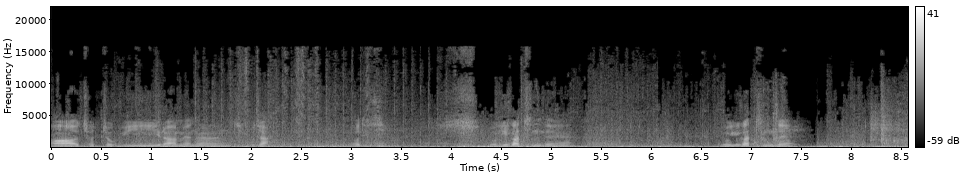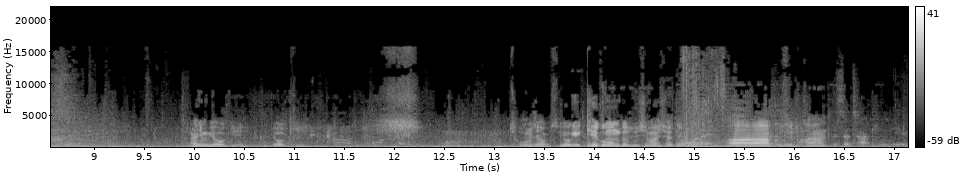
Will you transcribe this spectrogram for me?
아 저쪽 위라면은 보자. 어디지? 여기 같은데. 여기 같은데? 아니면 여기 여기. 어, 종을 잡았어. 여기 개구멍도 조심하셔야 됩니다. 아 아크수리탄. is attacking you.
